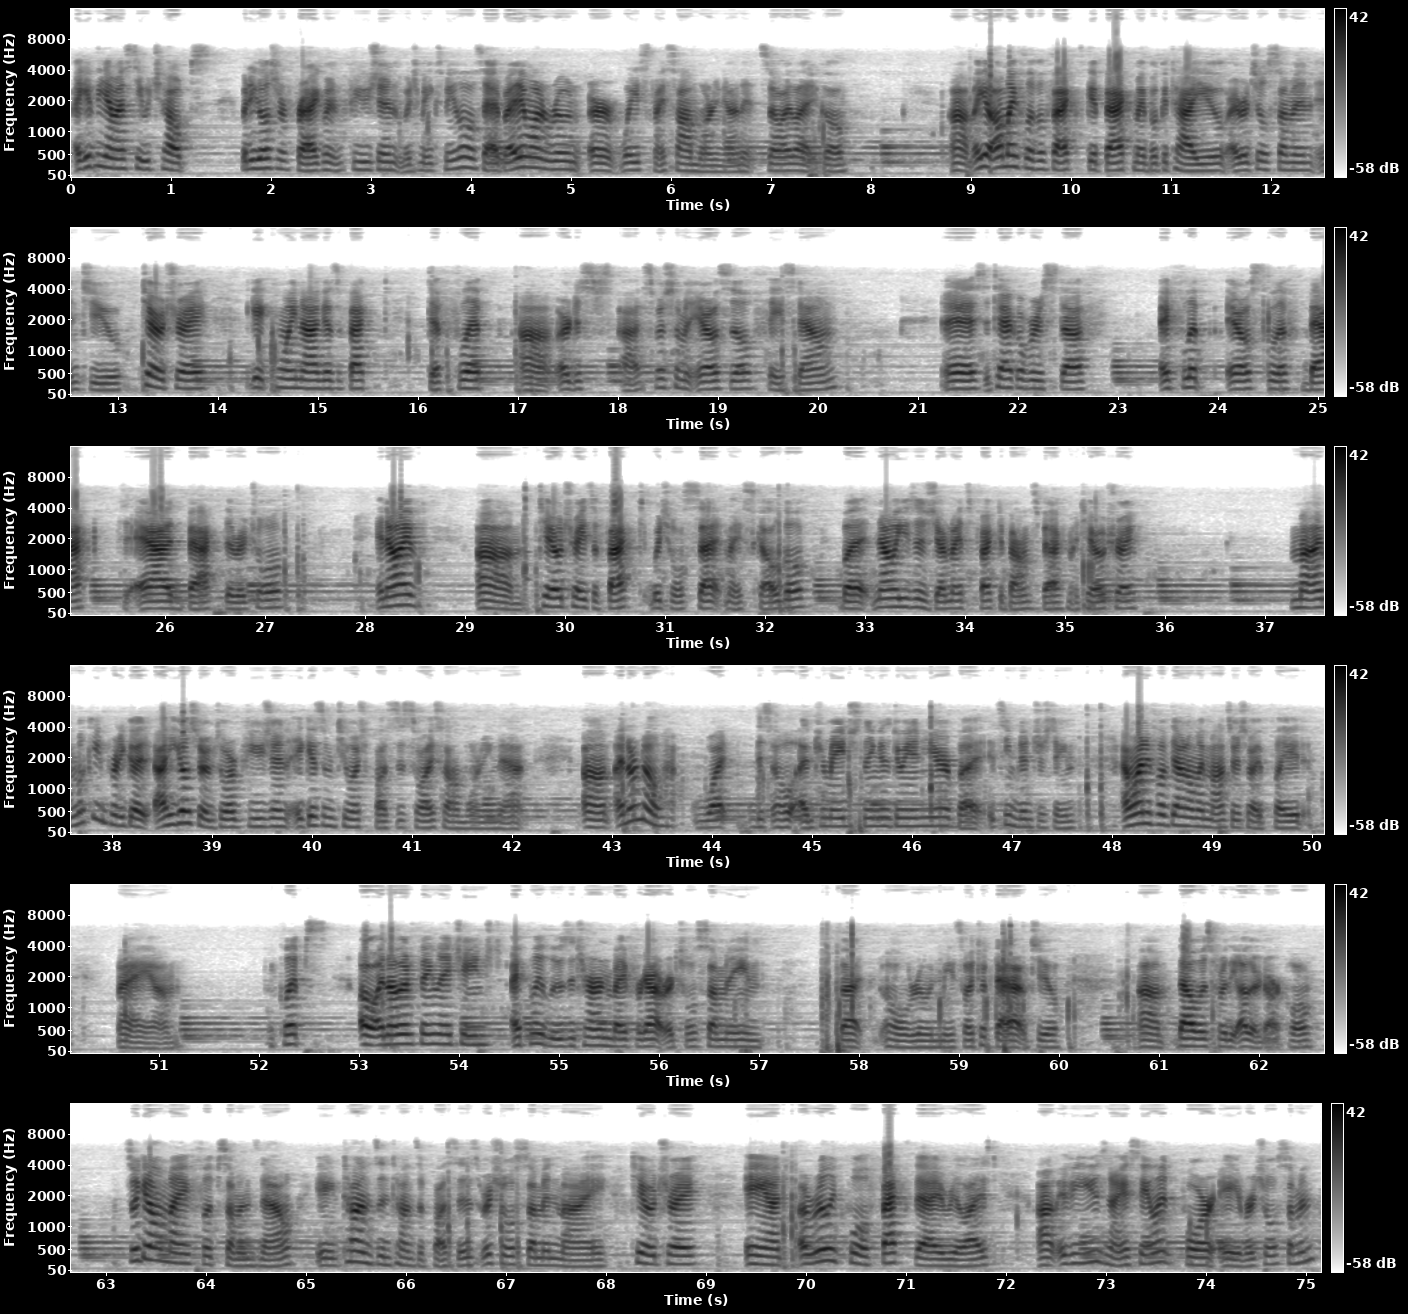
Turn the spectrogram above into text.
I get the MST, which helps, but he goes for Fragment Fusion, which makes me a little sad, but I didn't want to ruin or waste my Solemn Warning on it, so I let it go. Um, I get all my flip effects, get back my Book of I ritual summon into Tarot Tray, I get Coin Naga's effect to flip, uh, or just uh, special summon Arrow Sylph face down. I just attack over his stuff. I flip Arrow Sylph back to add back the ritual. And now I have um, Tarot Tray's effect, which will set my Skullgirl, but now he uses Gem Knight's effect to bounce back my Tarot Tray. My, I'm looking pretty good. Uh, he goes for Absorb Fusion. It gives him too much pluses, so I saw him warning that. Um, I don't know what this whole Enter Mage thing is doing in here, but it seemed interesting. I wanted to flip down all my monsters, so I played my um, Eclipse. Oh, another thing they changed, I played Lose a Turn, but I forgot Ritual Summoning. That whole ruined me, so I took that out too. Um, that was for the other Dark Hole. So I get all my flip summons now, getting tons and tons of pluses. Ritual summon my Tarot Tray, and a really cool effect that I realized, um, if you use Night Assailant for a ritual summon,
